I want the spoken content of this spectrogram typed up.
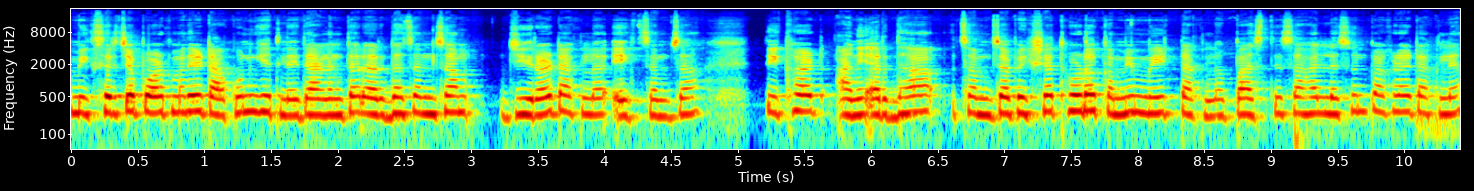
मिक्सरच्या पॉटमध्ये टाकून घेतले. त्यानंतर अर्धा चमचा जिरं टाकलं एक चमचा तिखट आणि अर्धा चमचापेक्षा थोडं कमी मीठ टाकलं. पाच ते सहा लसूण पाकळ्या टाकल्या.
